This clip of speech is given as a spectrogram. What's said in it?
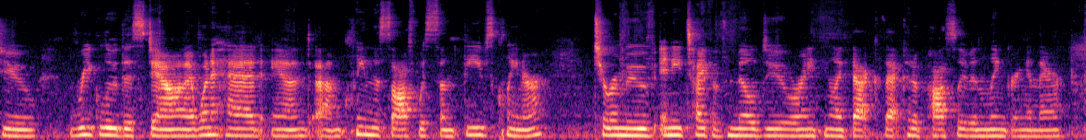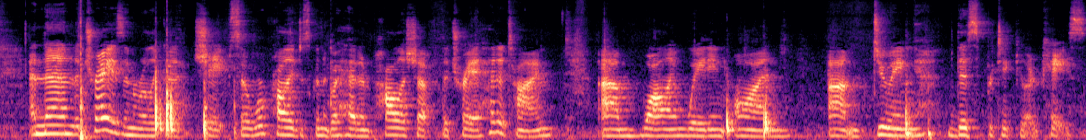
to reglue this down. I went ahead and um, cleaned this off with some thieves cleaner to remove any type of mildew or anything like that that could have possibly been lingering in there. And then the tray is in really good shape, so we're probably just going to go ahead and polish up the tray ahead of time um, while I'm waiting on um, doing this particular case.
